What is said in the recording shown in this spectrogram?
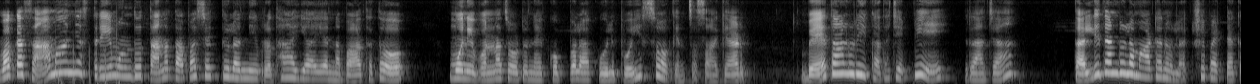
ఒక సామాన్య స్త్రీ ముందు తన తపశక్తులన్నీ వృధా అయ్యాయన్న బాధతో ముని ఉన్న చోటునే కుప్పలా కూలిపోయి శోకించసాగాడు. బేతాళుడి కథ చెప్పి రాజా తల్లిదండ్రుల మాటను లక్ష్యపెట్టక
